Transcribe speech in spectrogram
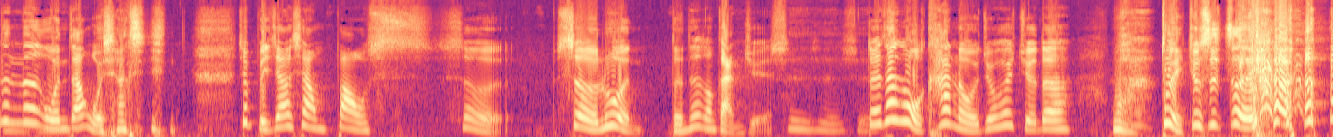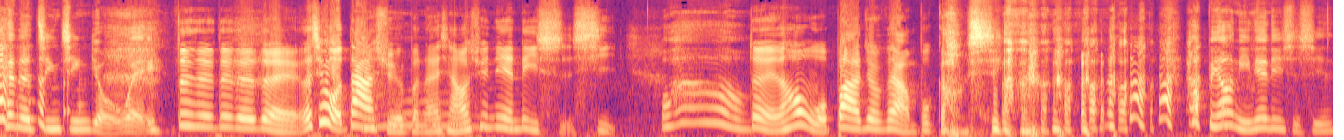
那那文章我相信就比较像报社社论的那种感觉。是是是，对。但是我看了，我就会觉得哇，对，就是这样，看得津津有味。对对对对对，而且我大学本来想要去念历史系。哇，对，然后我爸就非常不高兴，他不要你念历史系，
